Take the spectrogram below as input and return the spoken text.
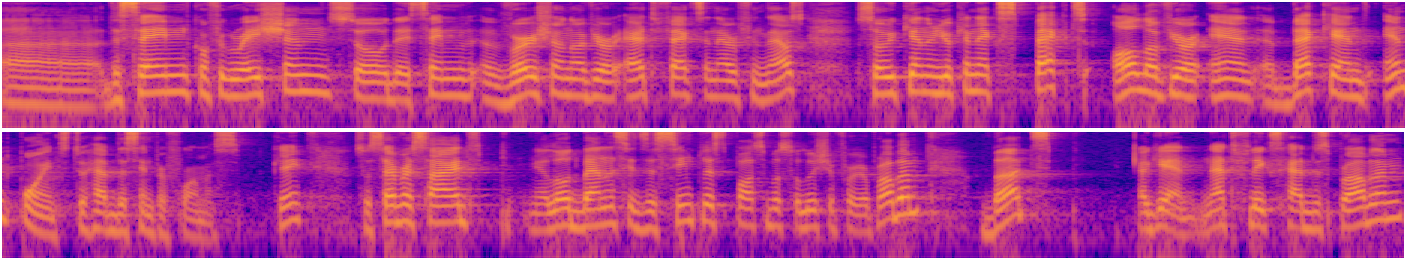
uh, the same configuration, so the same version of your artifacts and everything else. So you can, you can expect all of your end, uh, backend endpoints to have the same performance. Okay? So server-side load balance is the simplest possible solution for your problem. But again, Netflix had this problem,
